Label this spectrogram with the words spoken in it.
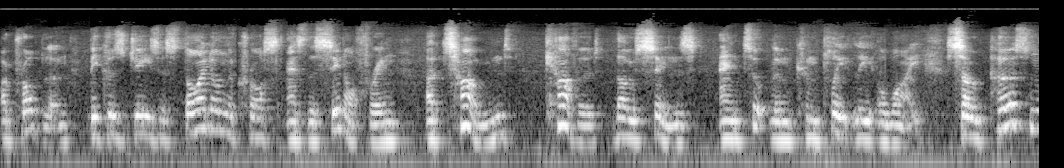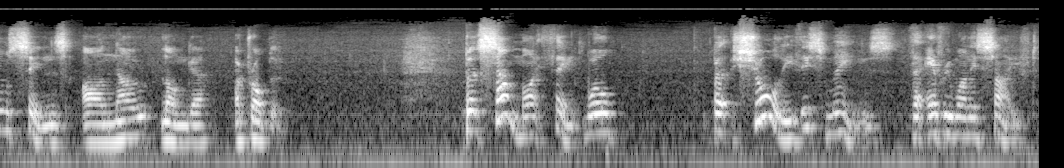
a problem because Jesus died on the cross as the sin offering, atoned, covered those sins, and took them completely away. So personal sins are no longer a problem. But some might think, well, but surely this means that everyone is saved.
